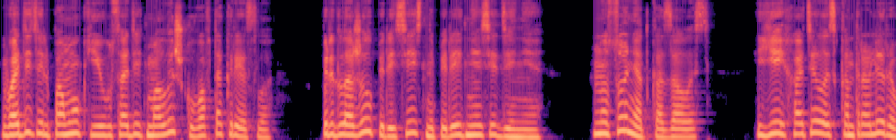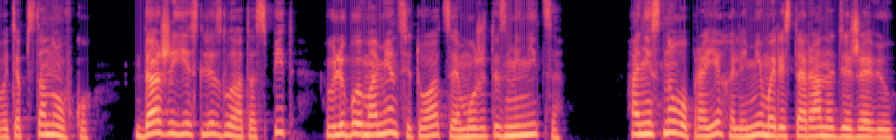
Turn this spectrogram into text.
Водитель помог ей усадить малышку в автокресло – Предложил пересесть на переднее сиденье. Но Соня отказалась. Ей хотелось контролировать обстановку. Даже если Злата спит, в любой момент ситуация может измениться. Они снова проехали мимо ресторана «Дежавю».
